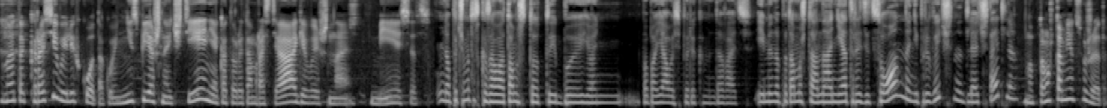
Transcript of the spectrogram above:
Но это красиво и легко, такое неспешное чтение, которое там растягиваешь на месяц. Но почему ты сказала о том, что ты бы ее побоялась порекомендовать? Именно потому, что она не традиционна, непривычна для читателя? Ну, потому что там нет сюжета.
